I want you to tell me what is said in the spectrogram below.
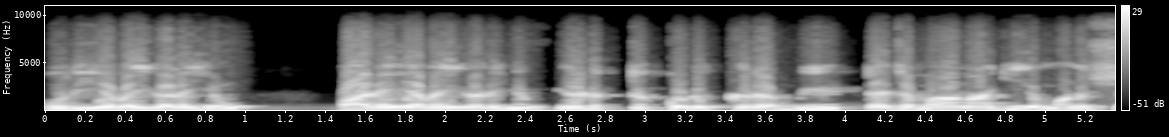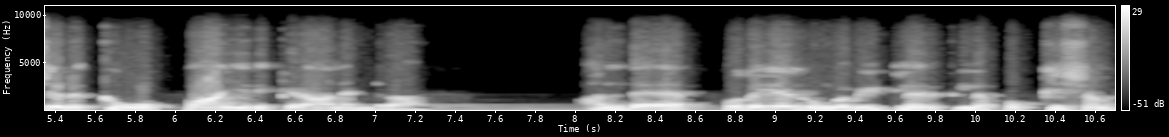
புதியவைகளையும் பழையவைகளையும் எடுத்து கொடுக்கிற வீட்டெஜமானாகிய மனுஷனுக்கு ஒப்பாயிருக்கிறான் என்றார். அந்த புதையல் உங்க வீட்டில் இருக்குல்ல பொக்கிஷம்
